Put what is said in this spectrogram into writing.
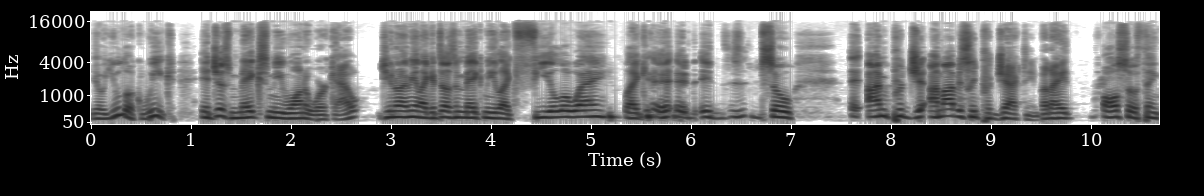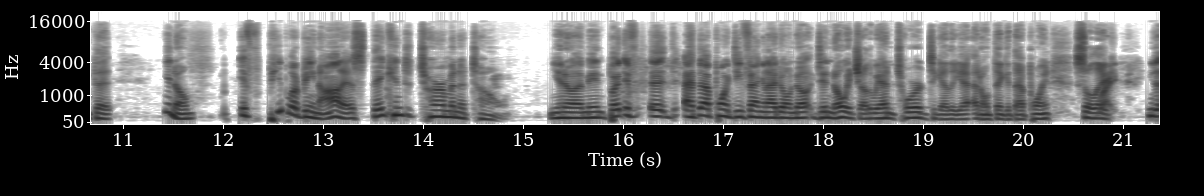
"Yo, you look weak," it just makes me want to work out. Do you know what I mean? Like, it doesn't make me like feel away. Like it, it, it so I'm proje- I'm obviously projecting, but I also think that you know, if people are being honest, they can determine a tone. You know what I mean? But if uh, at that point, Defang and I don't know, didn't know each other. We hadn't toured together yet. I don't think at that point. So like, Right. he,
